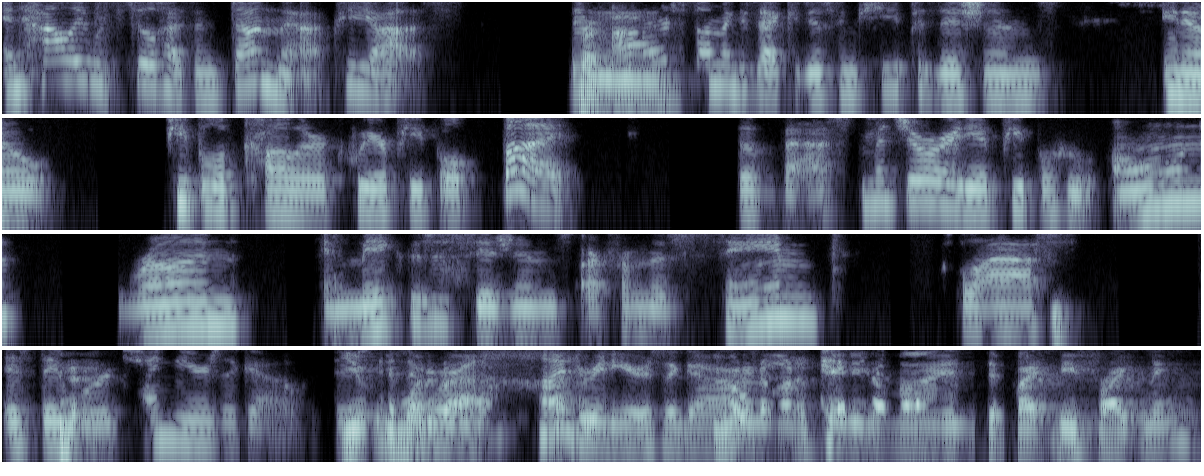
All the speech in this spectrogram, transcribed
And Hollywood still hasn't done that. P.S. There Right. are some executives in key positions, you know, people of color, queer people, but the vast majority of people who own, run, and make the decisions are from the same class as they were 10 years ago. You- There's you As it were a about- hundred years ago. You want to know an opinion of mine that might be frightening?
